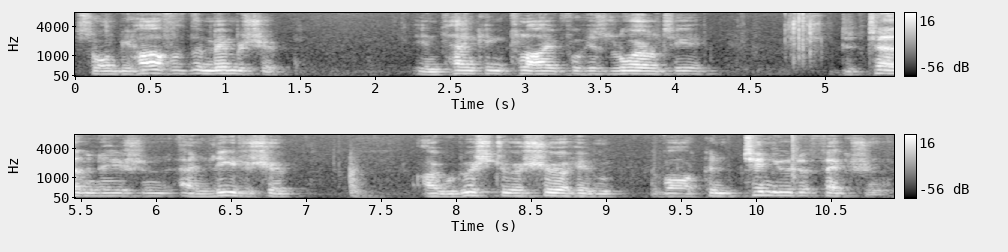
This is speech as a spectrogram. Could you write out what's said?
So, on behalf of the membership, in thanking Clive for his loyalty, determination, and leadership, I would wish to assure him of our continued affection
